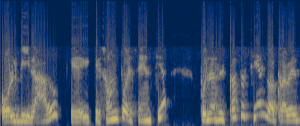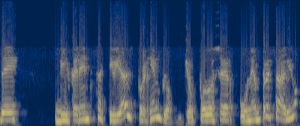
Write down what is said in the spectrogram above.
olvidado, que, que son tu esencia, pues las estás haciendo a través de diferentes actividades. Por ejemplo, yo puedo ser un empresario,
